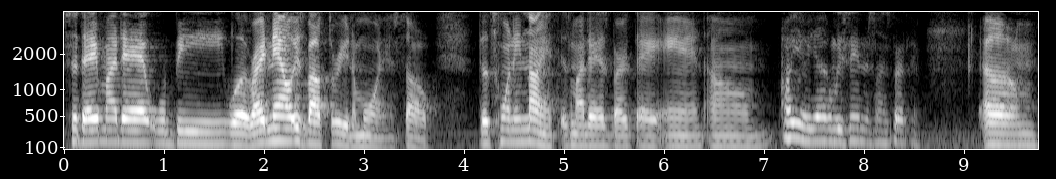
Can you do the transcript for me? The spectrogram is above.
today my dad will be well, right now it's about three in the morning. So the 29th is my dad's birthday. And um, oh yeah, y'all gonna be seeing this on his birthday. Um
